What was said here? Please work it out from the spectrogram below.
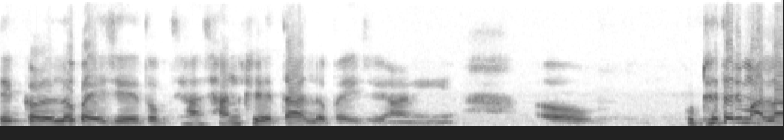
ते कळलं पाहिजे. तो छान खेळता आलं पाहिजे. आणि कुठेतरी मला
